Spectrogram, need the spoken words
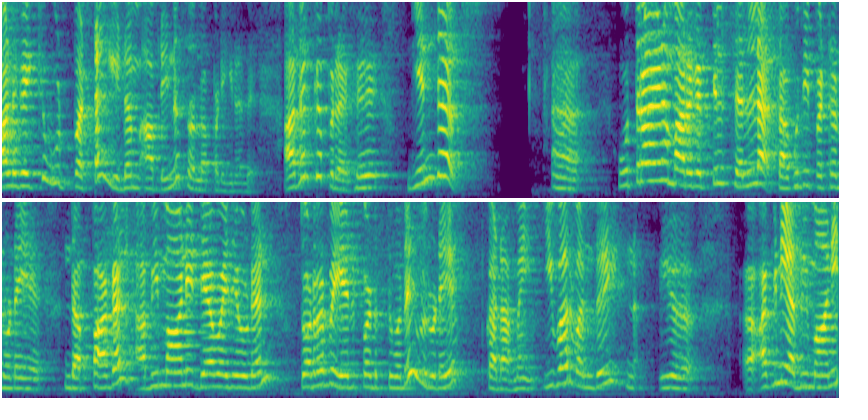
ஆளுகைக்கு உட்பட்ட இடம் அப்படின்னு சொல்லப்படுகிறது. அதற்கு பிறகு இந்த உத்தராயண மார்க்கத்தில் செல்ல தகுதி பெற்றனுடைய இந்த பகல் அபிமானி தேவதையுடன் தொடர்பு ஏற்படுத்துவது இவருடைய கடமை. இவர் வந்து அக்னி அபிமானி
